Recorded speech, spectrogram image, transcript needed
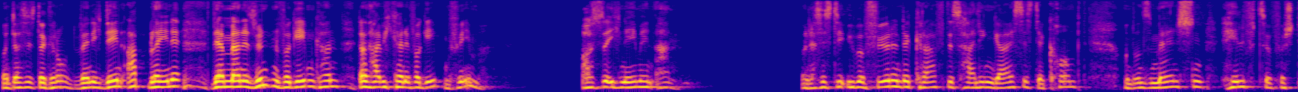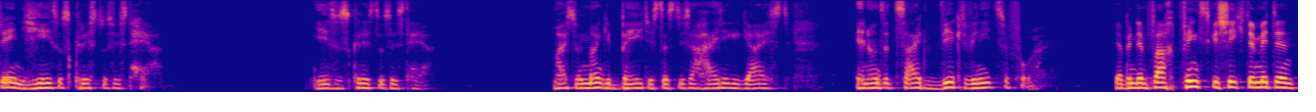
Und das ist der Grund. Wenn ich den ablehne, der meine Sünden vergeben kann, dann habe ich keine Vergebung für immer. Außer ich nehme ihn an. Und das ist die überführende Kraft des Heiligen Geistes, der kommt und uns Menschen hilft zu verstehen, Jesus Christus ist Herr. Jesus Christus ist Herr. Weißt du, und mein Gebet ist, dass dieser Heilige Geist in unserer Zeit wirkt wie nie zuvor. Ich habe in dem Fach Pfingstgeschichte mit den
